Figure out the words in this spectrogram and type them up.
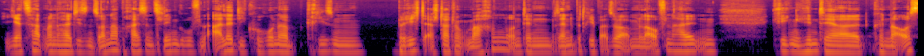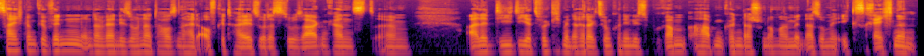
jetzt hat man halt diesen Sonderpreis ins Leben gerufen, alle, die Corona-Krisenberichterstattung machen und den Sendebetrieb also am Laufen halten, kriegen hinterher, können eine Auszeichnung gewinnen und dann werden diese 100.000 halt aufgeteilt, so dass du sagen kannst, ähm, alle die, die jetzt wirklich mit der Redaktion Cornelius Programm haben, können da schon nochmal mit einer Summe X rechnen.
